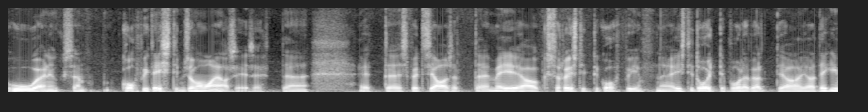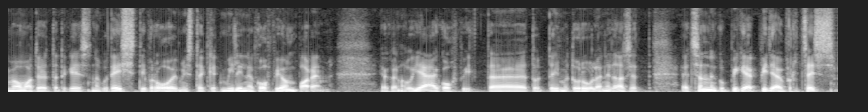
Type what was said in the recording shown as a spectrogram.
uue niisuguse kohvi testimise oma maja sees, et et spetsiaalselt meie jaoks röstiti kohvi Eesti tootja poole pealt ja, ja tegime oma töötajate käest nagu testi proovimist, et milline kohvi on parem. ja ka nagu jääkohvid tõime turule ja nii edasi, et et see on nagu pigem pidev protsess,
